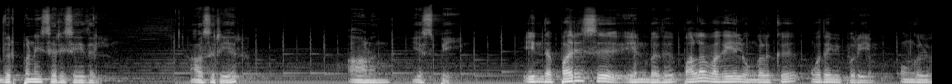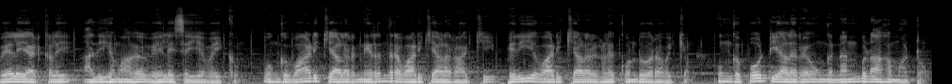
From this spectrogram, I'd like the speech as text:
விற்பனை சரி செய்தல். ஆசிரியர் ஆனந்த் எஸ்பி இந்த பரிசு என்பது பல வகையில் உங்களுக்கு உதவி புரியும். உங்கள் வேலையாட்களை அதிகமாக வேலை செய்ய வைக்கும். உங்கள் வாடிக்கையாளர் நிரந்தர வாடிக்கையாளராக்கி பெரிய வாடிக்கையாளர்களை கொண்டு வர வைக்கும். உங்கள் போட்டியாளரை உங்கள் நண்பனாக மாற்றும்.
